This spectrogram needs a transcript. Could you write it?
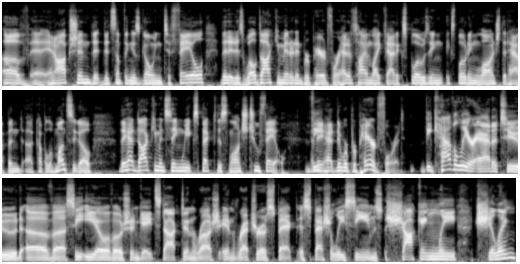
of uh, an option that that something is going to fail, that it is well documented and prepared for ahead of time, like that exploding exploding launch that happened a couple of months ago. They had documents saying we expect this launch to fail. The, they had they were prepared for it. The cavalier attitude of uh, CEO of OceanGate, Stockton Rush, in retrospect, especially seems shockingly chilling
